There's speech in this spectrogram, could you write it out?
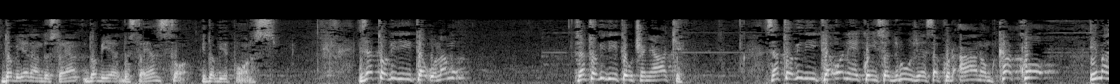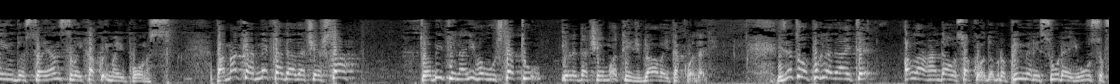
dobije, jedan dostojan, dobije dostojanstvo i dobije ponos. Zato vidite u zato vidite učenjake, zato vidite one koji se druže sa Kur'anom, kako imaju dostojanstvo i kako imaju ponos. Pa makar nekada da će šta, to biti na njihovu štetu ili da će im otići glava i tako dalje. I zato pogledajte, Allah vam dao svako dobro primjeri sure Jusuf.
